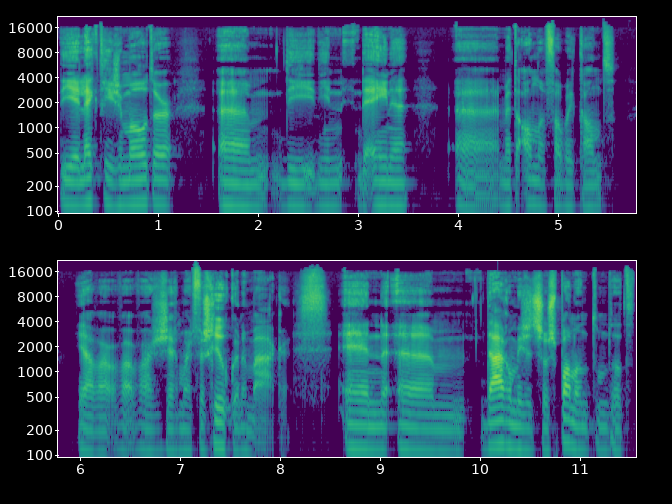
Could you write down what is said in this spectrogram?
die elektrische motor um, die, die de ene uh, met de andere fabrikant, ja, waar, waar, waar, ze zeg maar het verschil kunnen maken. En um, daarom is het zo spannend, omdat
